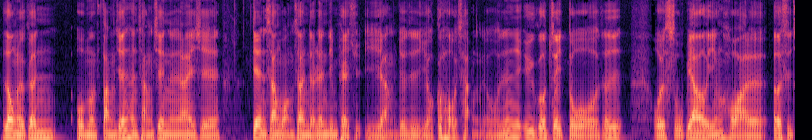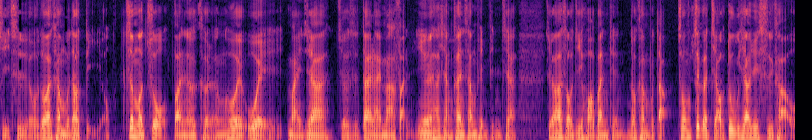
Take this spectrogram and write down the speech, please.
弄了跟我们坊间很常见的那一些电商网站的 landing page 一样，就是有够长的，我真是遇过最多，就是。我的鼠标已经滑了二十几次，我都还看不到底哦。这么做反而可能会为买家就是带来麻烦，因为他想看商品评价，就他手机滑半天都看不到。从这个角度下去思考，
